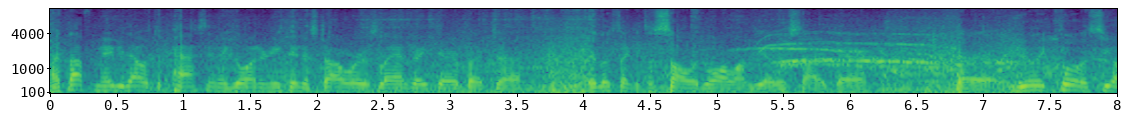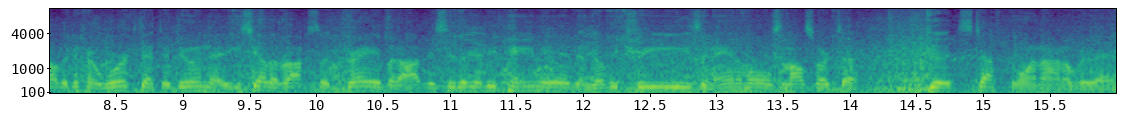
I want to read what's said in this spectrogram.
I thought maybe that was the passing to go underneath into Star Wars land right there, but uh, it looks like it's a solid wall on the other side there. But really cool to see all the different work that they're doing there. You can see how the rocks look gray, but obviously they're going to be painted and there'll be trees and animals and all sorts of good stuff going on over there.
